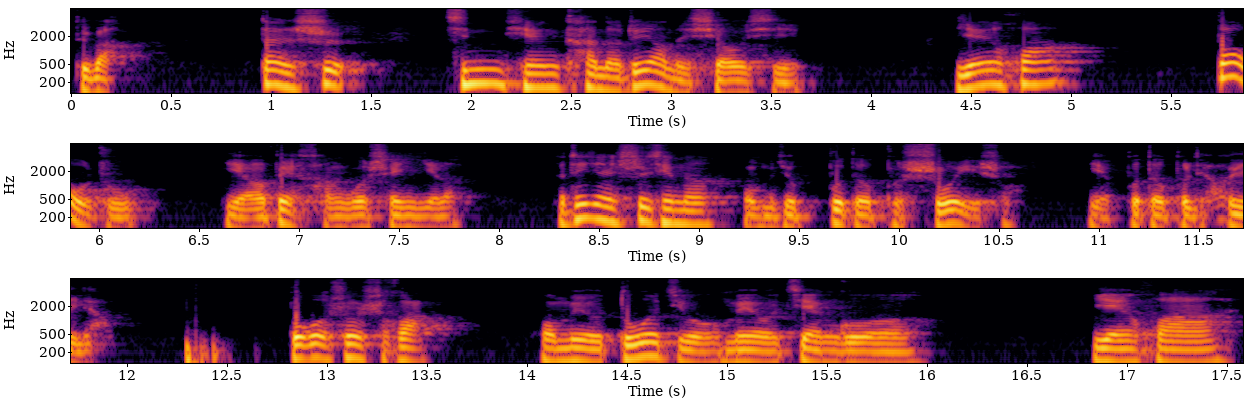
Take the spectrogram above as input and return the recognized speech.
对吧？但是今天看到这样的消息，烟花。爆竹也要被韩国申遗了，那这件事情呢，我们就不得不说一说，也不得不聊一聊。不过说实话，我们有多久没有见过烟花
